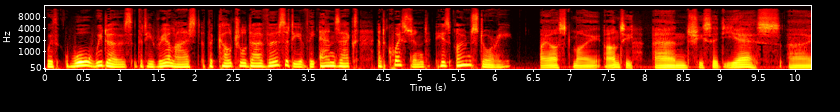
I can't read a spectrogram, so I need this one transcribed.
with war widows that he realised the cultural diversity of the Anzacs and questioned his own story. I asked my auntie, and she said, Yes, uh,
